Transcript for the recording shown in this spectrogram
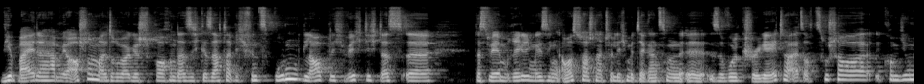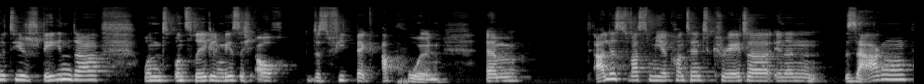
wir beide haben ja auch schon mal drüber gesprochen, dass ich gesagt habe, ich finde es unglaublich wichtig, dass äh, dass wir im regelmäßigen Austausch natürlich mit der ganzen äh, sowohl Creator als auch Zuschauer-Community stehen da und uns regelmäßig auch das Feedback abholen. Ähm, alles, was mir Content CreatorInnen sagen,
